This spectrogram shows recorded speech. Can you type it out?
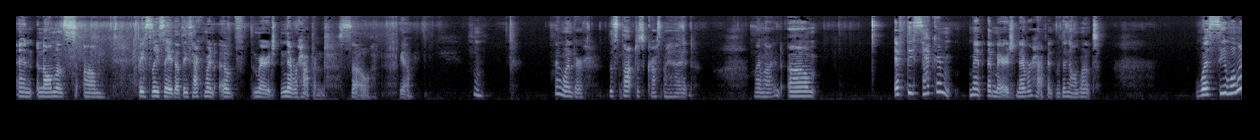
and annulments um, basically say that the sacrament of the marriage never happened. So, yeah. Hmm. I wonder. This thought just crossed my head, my mind. Um, if the sacrament of marriage never happened with an annulment, Was the woman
